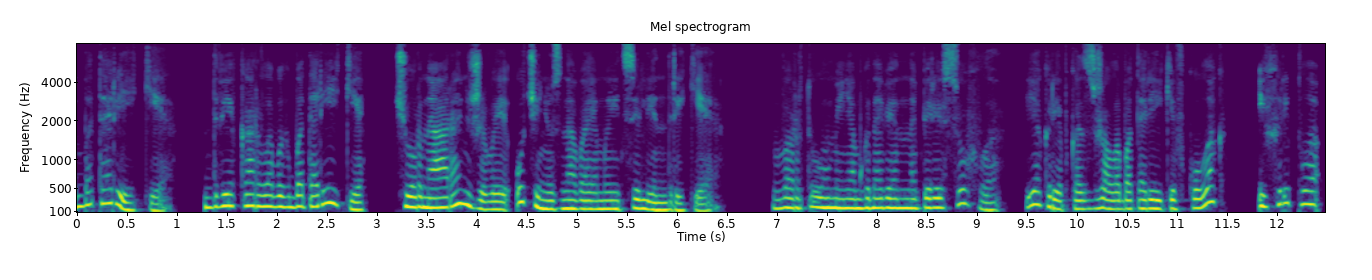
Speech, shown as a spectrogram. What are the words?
батарейки. Две карловых батарейки, черно-оранжевые, очень узнаваемые цилиндрики. Во рту у меня мгновенно пересохло, я крепко сжала батарейки в кулак и хрипло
